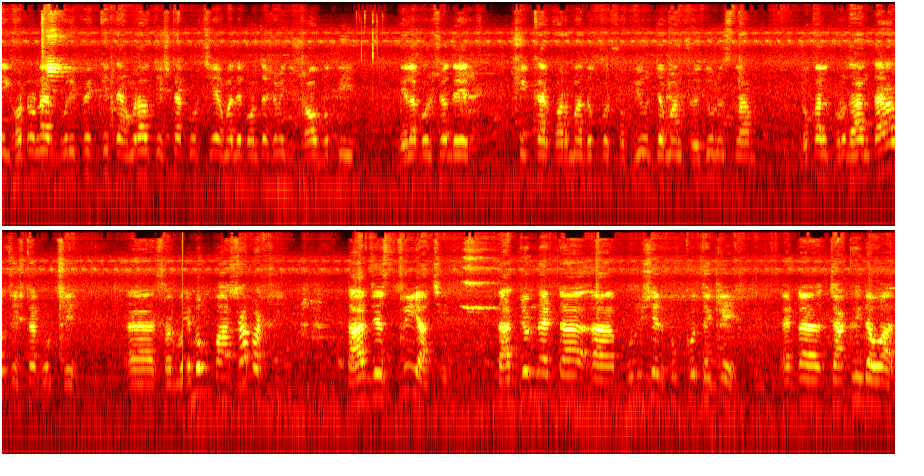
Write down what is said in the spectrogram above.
এই ঘটনার পরিপ্রেক্ষিতে আমরাও চেষ্টা করছি আমাদের পঞ্চায়েত সমিতির সভাপতি, জেলা পরিষদের শিক্ষার কর্মাধ্যক্ষ শফিউজ্জামান শহীদুল ইসলাম, লোকাল প্রধান, তারাও চেষ্টা করছে সর্ব এবং পাশাপাশি তার যে স্ত্রী আছে তার জন্য একটা পুলিশের পক্ষ থেকে একটা চাকরি দেওয়ার,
